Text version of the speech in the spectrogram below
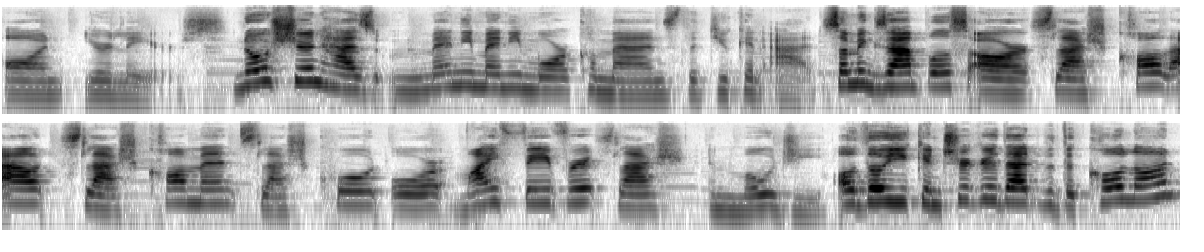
on your layers. Notion has many, many more commands that you can add. Some examples are slash callout, slash comment, slash quote, or my favorite, slash emoji. Although you can trigger that with the colon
